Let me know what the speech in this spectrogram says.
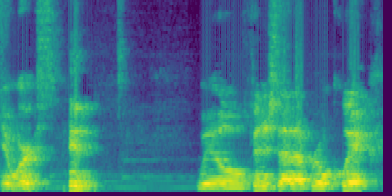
It works. We'll finish that up real quick.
